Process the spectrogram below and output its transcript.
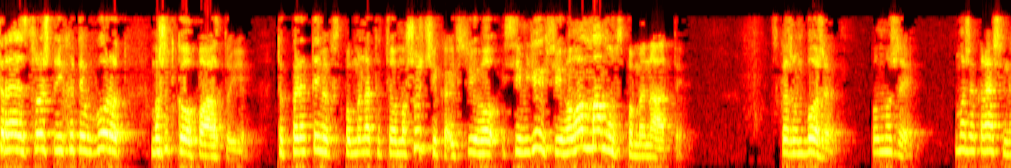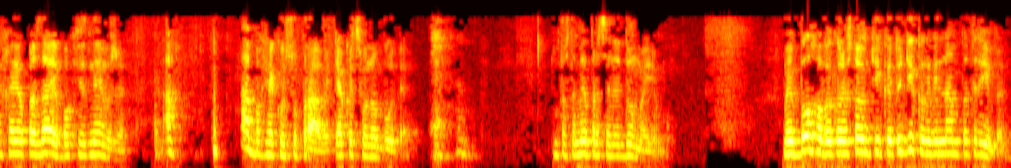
треба срочно їхати в город, маршрутка опаздує. То перед тим, як вспоминати цього маршрутчика і всю його сім'ю, і всю його мам- маму вспоминати, скажемо, Боже, поможи. Може краще, нехай опоздає, Бог із ним вже. А, а Бог якось управить, якось воно буде. Просто ми про це не думаємо. Ми Бога використовуємо тільки тоді, коли Він нам потрібен.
